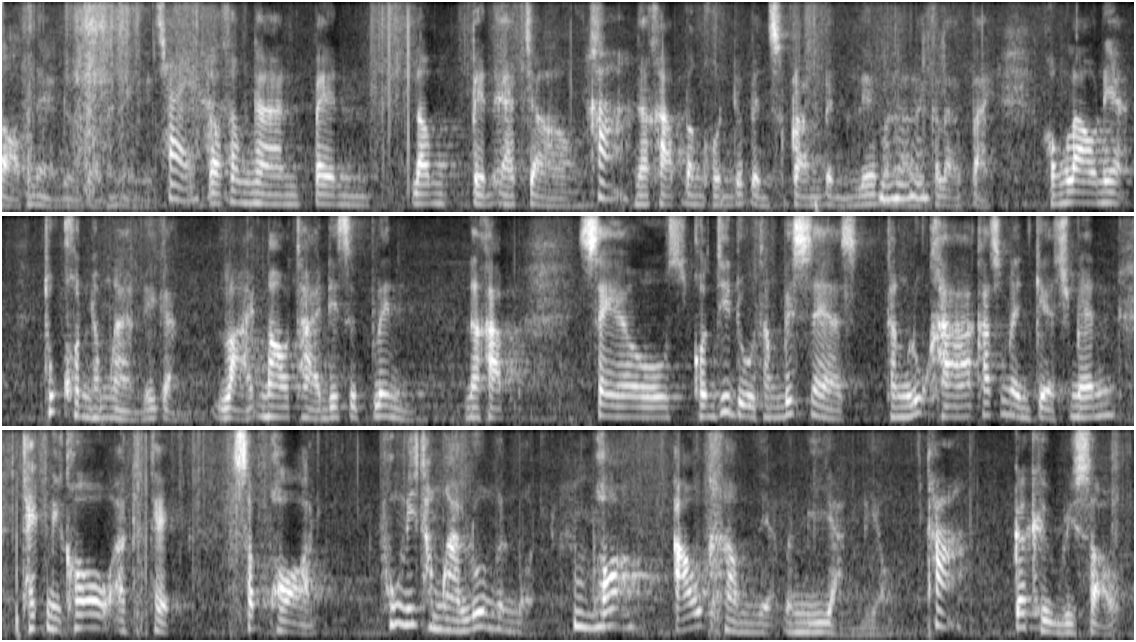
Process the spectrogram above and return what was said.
ต่อแผนกอื่นต่อแผนกอื่นเราทำงานเป็นเราเป็น agile นะครับบางคนก็เป็น scrum เป็นเรียกว่าอะไรก็แล้วไป ของเราเนี่ยทุกคนทำงานด้วยกันหลาย multi discipline นะครับ เซลล์คนที่ดูทาง business ทางลูกค้า customer engagement technical architect support พวกนี้ทำงานร่วมกันหมด เพราะ outcome เนี่ยมันมีอย่างเดียวก็คือ result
